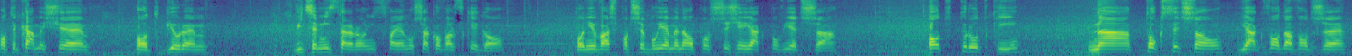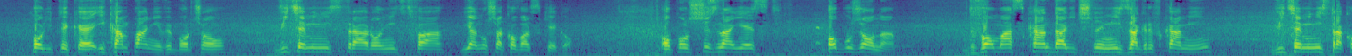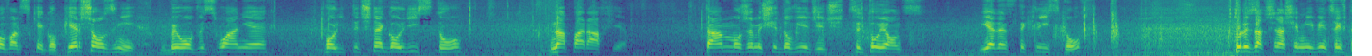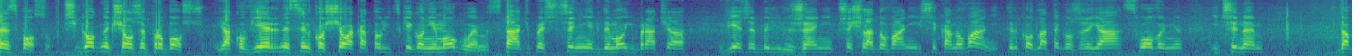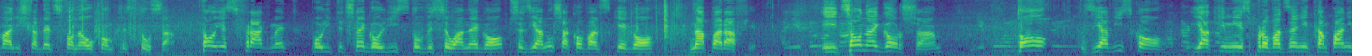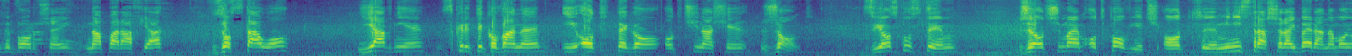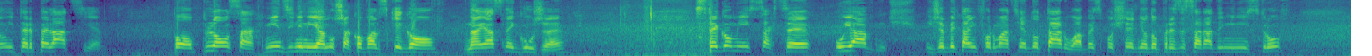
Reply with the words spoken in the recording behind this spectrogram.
spotykamy się pod biurem wiceministra rolnictwa Janusza Kowalskiego, ponieważ potrzebujemy na Opolszczyźnie jak powietrza od trutki na toksyczną jak woda w Odrze politykę i kampanię wyborczą wiceministra rolnictwa Janusza Kowalskiego. Opolszczyzna jest oburzona dwoma skandalicznymi zagrywkami wiceministra Kowalskiego. Pierwszą z nich było wysłanie politycznego listu na parafię. Tam możemy się dowiedzieć, cytując jeden z tych listów, który zaczyna się mniej więcej w ten sposób. Czcigodny książę proboszczu, jako wierny syn kościoła katolickiego nie mogłem stać bezczynnie, gdy moi bracia w wierze byli lżeni, prześladowani i szykanowani, tylko dlatego, że ja słowem i czynem dawali świadectwo naukom Chrystusa. To jest fragment politycznego listu wysyłanego przez Janusza Kowalskiego na parafię. I co najgorsza, to zjawisko, jakim jest prowadzenie kampanii wyborczej na parafiach, zostało jawnie skrytykowane i od tego odcina się rząd. W związku z tym, że otrzymałem odpowiedź od y, ministra Schreibera na moją interpelację po pląsach m.in. Janusza Kowalskiego na Jasnej Górze, z tego miejsca chcę ujawnić i żeby ta informacja dotarła bezpośrednio do prezesa Rady Ministrów,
